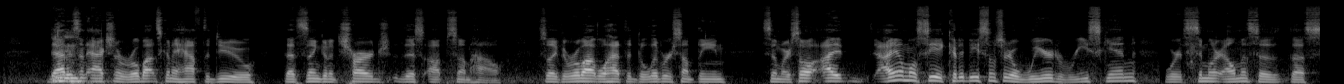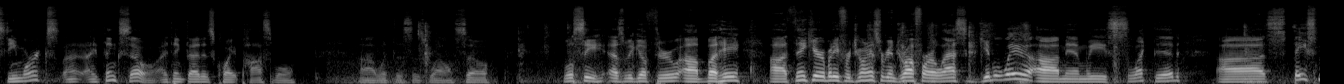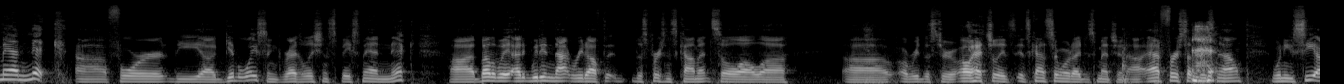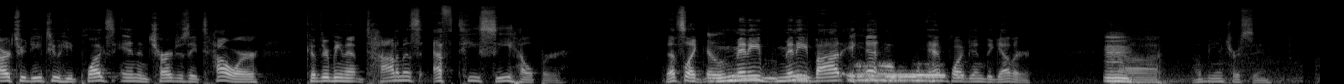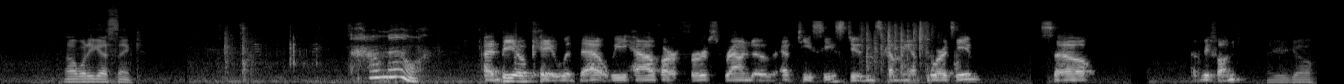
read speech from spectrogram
that mm-hmm. is an action a robot's going to have to do that's then going to charge this up somehow. So like the robot will have to deliver something similar. So I I almost see it. Could it be some sort of weird reskin where it's similar elements to the Steamworks? I, I think so. I think that is quite possible uh, with this as well. So we'll see as we go through. Uh, but hey, uh, thank you everybody for joining us. We're going to draw for our last giveaway, um, and we selected uh, Spaceman Nick uh, for the uh, giveaway. So congratulations, Spaceman Nick. Uh, by the way, I, we did not read off the, this person's comment, so I'll. Uh, uh, I'll read this through. Oh, actually, it's, it's kind of similar to what I just mentioned. at first updates now, when you see R2D2, he plugs in and charges a tower. Could there be an autonomous FTC helper? That's like Ooh. mini mini bot and, and plugged in together. Mm. that'll be interesting. what do you guys think? I don't know. I'd be okay with that. We have our first round of FTC students coming up to our team, so that'd be fun. There you go.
